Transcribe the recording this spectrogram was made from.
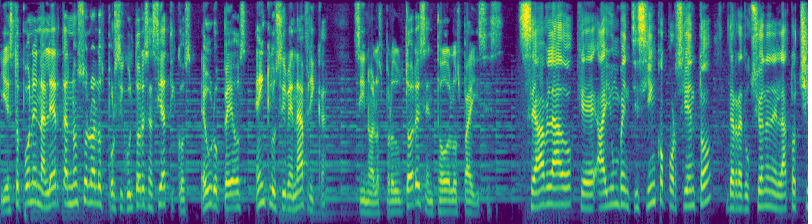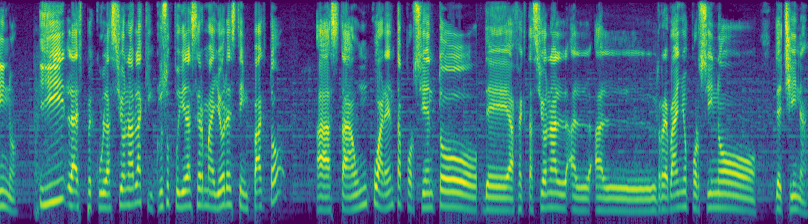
y esto pone en alerta no solo a los porcicultores asiáticos, europeos e inclusive en África, sino a los productores en todos los países. Se ha hablado que hay un 25% de reducción en el lato chino y la especulación habla que incluso pudiera ser mayor este impacto hasta un 40% de afectación al, rebaño porcino de China.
